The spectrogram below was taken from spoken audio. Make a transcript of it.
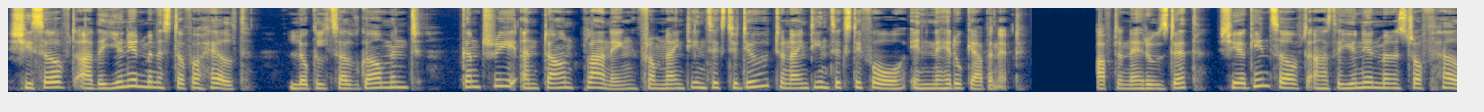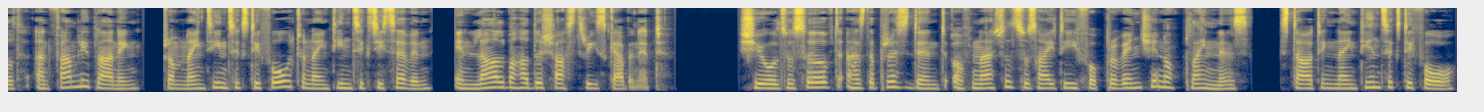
She served as the Union Minister for Health, Local Self Government, Country and Town Planning from 1962 to 1964 in Nehru cabinet. After Nehru's death, she again served as the Union Minister of Health and Family Planning from 1964 to 1967 in Lal Bahadur Shastri's cabinet. She also served as the president of National Society for Prevention of Blindness starting 1964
